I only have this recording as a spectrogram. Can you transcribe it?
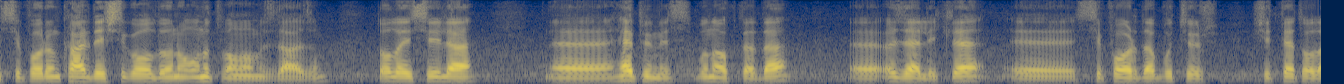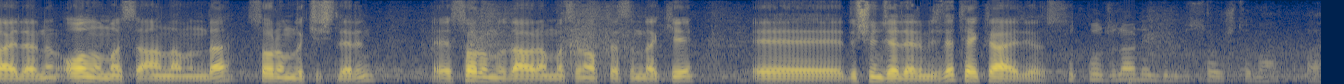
Sporun kardeşlik olduğunu unutmamamız lazım. Dolayısıyla hepimiz bu noktada özellikle sporda bu tür şiddet olaylarının olmaması anlamında sorumlu kişilerin sorumlu davranması noktasındaki e, düşüncelerimizi de tekrar ediyoruz. Futbolcularla ilgili bir soruşturma var mı?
